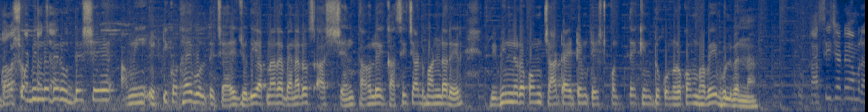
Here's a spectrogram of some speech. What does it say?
দর্শকবৃন্দদের উদ্দেশ্যে আমি একটি কথাই বলতে চাই যদি আপনারা বেনারস আসছেন তাহলে কাশি চাট ভান্ডারের বিভিন্ন রকম চাট আইটেম টেস্ট করতে কিন্তু কোনো রকমভাবেই ভুলবেন না। তো কাশি চাটে আমরা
